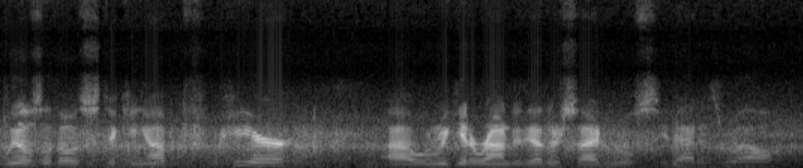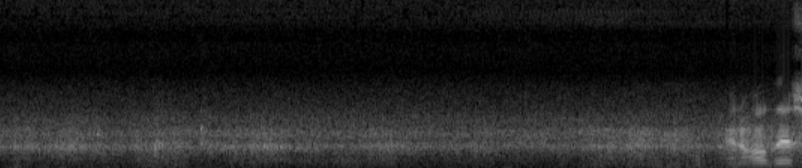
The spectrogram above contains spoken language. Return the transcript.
the wheels of those sticking up from here. Uh, when we get around to the other side, we'll see that as well. And all this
